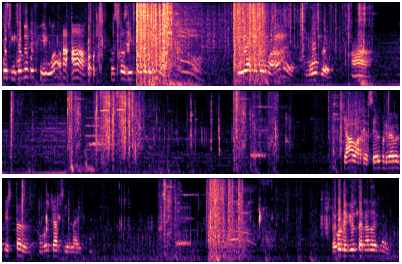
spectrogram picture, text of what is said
उसको सी फोर से कुछ नहीं हुआ। हाँ। उसको सीपर से कुछ नहीं हुआ। पूरा नहीं तो मारा है। मूव पे हाँ। क्या बात है? सेल्फ रिवाइवल पिस्टल और क्या चाहिए लाइफ में? मेरे को डिफ्यूज करना तो एक मिनट।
